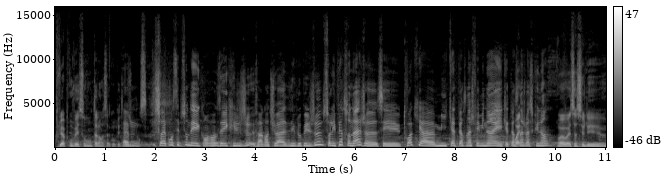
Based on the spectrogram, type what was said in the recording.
plus à prouver son talent et sa compétence. je Euh, pense. sur la conception des quand vous avez écrit le jeu, enfin quand tu as développé le jeu, sur les personnages, euh, c'est toi qui as mis quatre personnages féminins et quatre personnages masculins? Ouais, ouais, ça c'est les euh,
